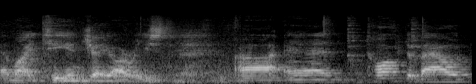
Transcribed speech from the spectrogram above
MIT and JR East, uh, and talked about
